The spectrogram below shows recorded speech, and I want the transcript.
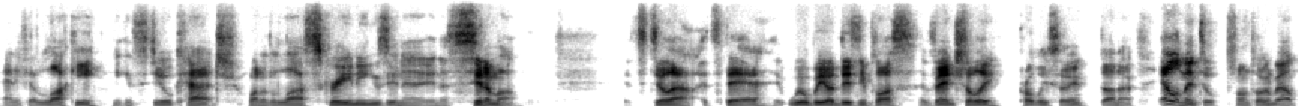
and if you're lucky, you can still catch one of the last screenings in a in a cinema. It's still out. It's there. It will be on Disney Plus eventually, probably soon. Don't know. Elemental. That's what I'm talking about.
